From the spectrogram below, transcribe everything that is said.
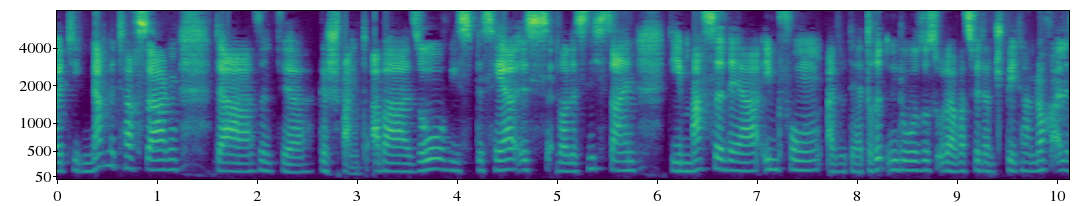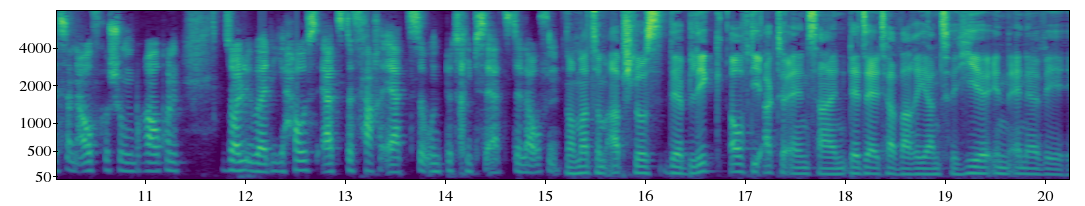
heutigen Nachmittag sagen. Da sind wir gespannt. Aber so wie es bisher ist, soll es nicht sein. Die Masse der Impfungen, also der dritten Dosis oder was wir dann später noch alles an Auffrischungen brauchen, soll über die Hausärzte, Fachärzte und Betriebsärzte laufen. Nochmal zum Abschluss der Blick auf die aktuellen Zahlen der Delta-Variante hier in NRW.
